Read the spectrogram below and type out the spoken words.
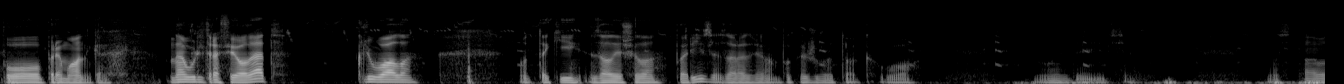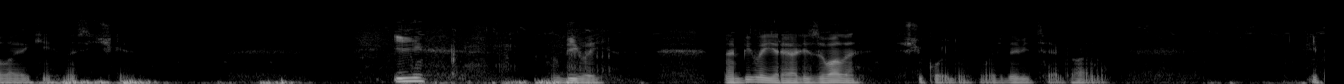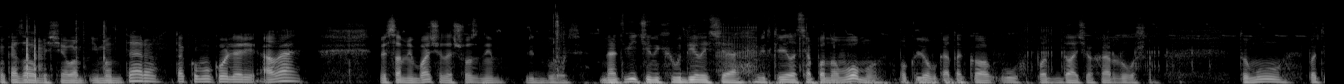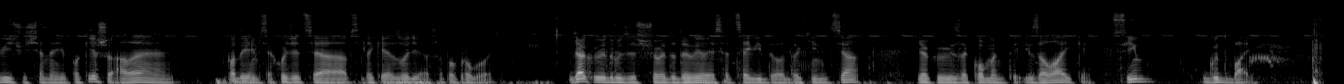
по приманках? На ультрафіолет клювало. От такі залишила порізи. Зараз я вам покажу отак. О. Ось дивіться. Заставила які насічки. І білий. На білий реалізували щукойду. Ось дивіться, як гарно. І показав би ще вам і Монтера в такому кольорі, але ви самі бачили, що з ним відбулося. На твічинг удилище відкрилося по-новому. Покльовка така, ух, подача хороша. Тому потвічу ще нею поки що, але подивимося, хочеться все-таки Зодіаса попробувати. Дякую, друзі, що ви додивилися це відео до кінця. Дякую за коменти і за лайки. Всім goodbye!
